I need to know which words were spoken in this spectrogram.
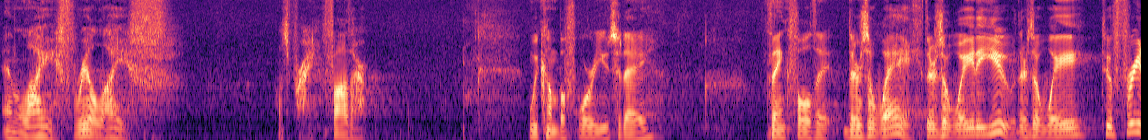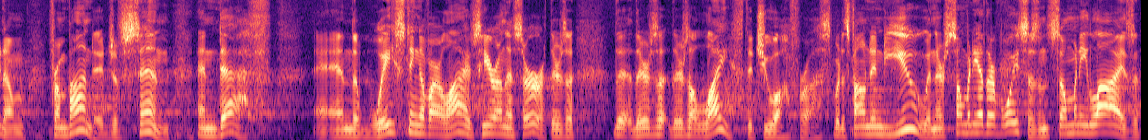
and life, real life. Let's pray. Father, we come before you today thankful that there's a way. There's a way to you. There's a way to freedom from bondage of sin and death and the wasting of our lives here on this earth. There's a, there's, a, there's a life that you offer us, but it's found in you, and there's so many other voices and so many lies and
